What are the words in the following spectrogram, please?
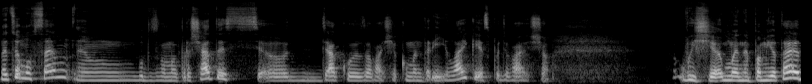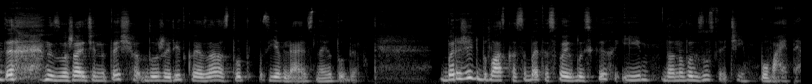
На цьому все. Ем, Буду з вами прощатись. Е, Дякую за ваші коментарі і лайки. Я сподіваюся, що ви ще мене пам'ятаєте, незважаючи на те, що дуже рідко я зараз тут з'являюсь на Ютубі. Бережіть, будь ласка, себе та своїх близьких і до нових зустрічей. Бувайте!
